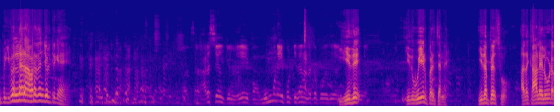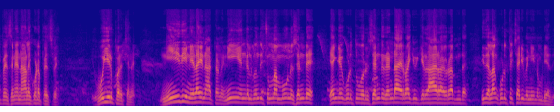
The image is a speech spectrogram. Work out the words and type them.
இப்போ இவ்வளோ நேரம் அவரை தான் சொல்லிட்டு இருக்கேன் அரசியல் கேள்வி. இப்போ மும்முனை போட்டி தான் நடக்க போகுது இது இது உயிர் பிரச்சனை. இதை பேசுவோம். அதை காலையில் கூட பேசினேன் நாளைக்கு கூட பேசுவேன். உயிர் பிரச்சனை. நீதி நிலைநாட்டணும். நீ எங்களுக்கு வந்து சும்மா மூணு செண்டு எங்கே கொடுத்து ஒரு செண்டு ரெண்டாயிரம் ரூபாய்க்கு விற்கிறது ஆயிரம் ரூபாய் இந்த இதெல்லாம் கொடுத்து சரி பண்ணிட முடியாது.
